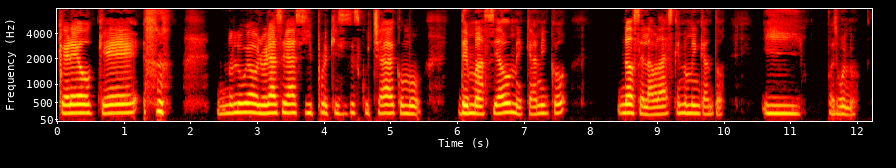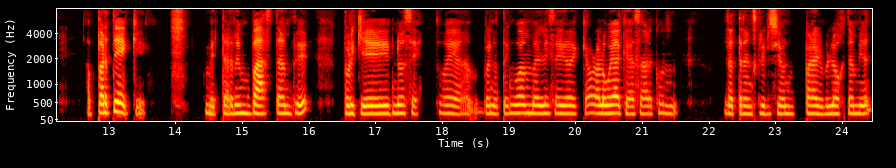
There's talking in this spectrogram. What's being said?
creo que no lo voy a volver a hacer así porque si se escucha como demasiado mecánico. No sé, la verdad es que no me encantó. Y pues bueno, aparte de que me tarden bastante, porque no sé, bueno, tengo a mal esa idea de que ahora lo voy a casar con la transcripción para el blog también.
